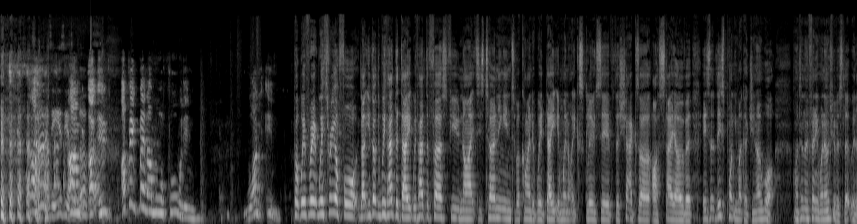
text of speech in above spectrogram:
not as easy as Um. I, I think men are more forward in wanting. But we're, we're three or four. Like you. We've had the date. We've had the first few nights. It's turning into a kind of we're dating. We're not exclusive. The shags are our stay over. Is at this point you might go. Do you know what? I don't know if anyone else you've ever slept with.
